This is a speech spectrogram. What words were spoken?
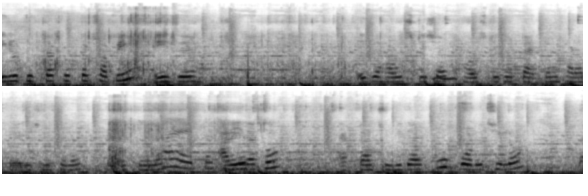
এগুলো টুকটাক টুকটাক শপিং এই যে এই যে house T shirt house T শার্টটা একদম খারাপ হয়ে গেছিল ছেলে কিনলাম। আর এই দেখো একটা চুড়িদার খুব বড় ছিল তা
